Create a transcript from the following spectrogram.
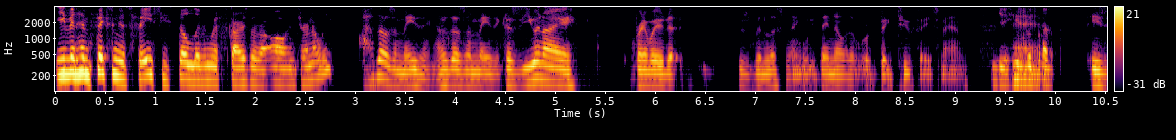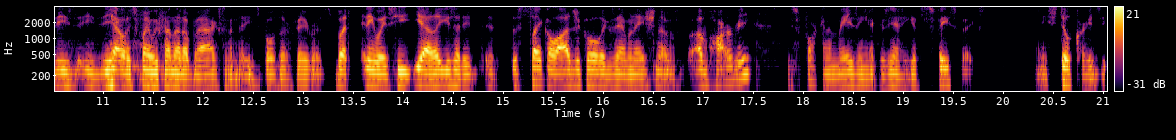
Even him fixing his face, he's still living with scars that are all internally. I thought that was amazing. I thought that was amazing because you and I, for anybody who's been listening, we, they know that we're big Two Face fans. Yeah, he's the best. He's, he's he's yeah. It was funny. We found that out by accident that he's both our favorites. But anyways, he yeah, like you said, it, it's the psychological examination of of Harvey is fucking amazing here because yeah, he gets his face fixed and he's still crazy.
